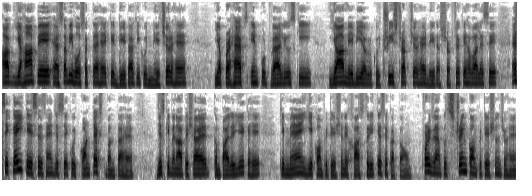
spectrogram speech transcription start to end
اب یہاں پہ ایسا بھی ہو سکتا ہے کہ ڈیٹا کی کوئی نیچر ہے یا پرہیپس ان پٹ ویلوز کی، یا مے بی اگر کوئی ٹری اسٹرکچر ہے ڈیٹا اسٹرکچر کے حوالے سے۔ ایسے کئی کیسز ہیں جس سے کوئی کانٹیکسٹ بنتا ہے، جس کی بنا پہ شاید کمپائلر یہ کہے کہ میں یہ کمپٹیشن ایک خاص طریقے سے کرتا ہوں۔ فار ایگزامپل اسٹرنگ کمپٹیشن جو ہیں،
